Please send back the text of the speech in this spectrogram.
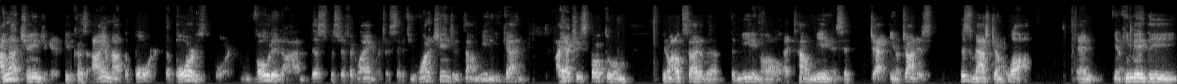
I'm not changing it because I am not the board. The board is the board. We voted on this specific language. I said, if you want to change it at town meeting, you can. I actually spoke to him, you know, outside of the, the meeting hall at town meeting. I said, Jack, you know, John is, this is mass general law. And, you know, he made the,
